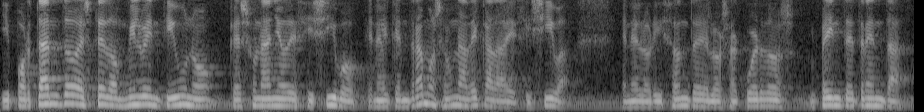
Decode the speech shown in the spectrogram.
Y, por tanto, este 2021, que es un año decisivo, en el que entramos en una década decisiva, en el horizonte de los acuerdos 2030,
